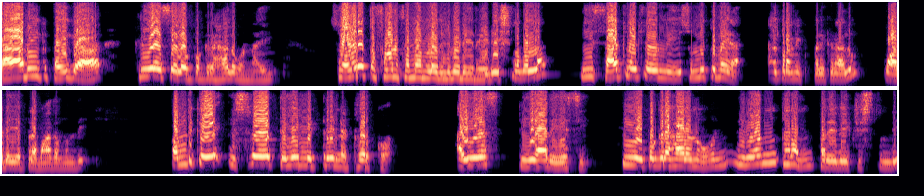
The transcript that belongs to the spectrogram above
యాభైకి పైగా క్రియాశీల ఉపగ్రహాలు ఉన్నాయి. సౌర తుఫాను సమయంలో వెలువడే రేడియేషన్ వల్ల ఈ శాటిలైట్లలోని సున్నితమైన ఎలక్ట్రానిక్ పరికరాలు వాడే ప్రమాదం ఉంది. అందుకే ఇస్రో టెలిమెట్రీ నెట్వర్క్ ఐఎస్టిఆర్ఏసి ఈ ఉపగ్రహాలను నిరంతరం పర్యవేక్షిస్తుంది.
